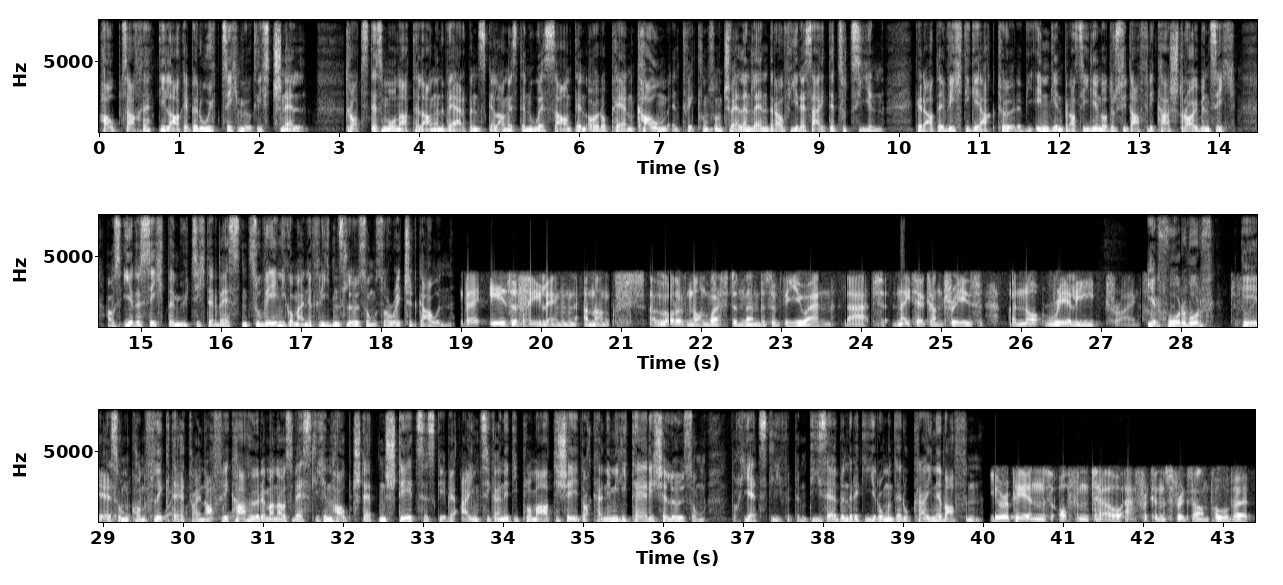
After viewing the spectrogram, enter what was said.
Hauptsache, die Lage beruhigt sich möglichst schnell. Trotz des monatelangen Werbens gelang es den USA und den Europäern kaum, Entwicklungs- und Schwellenländer auf ihre Seite zu ziehen. Gerade wichtige Akteure wie Indien, Brasilien oder Südafrika sträuben sich. Aus ihrer Sicht bemüht sich der Westen zu wenig um eine Friedenslösung, so Richard Gowan. There is a feeling amongst a lot of non-Western members of the UN that NATO countries are not really trying. Ihr Vorwurf, Gehe es um Konflikte etwa in Afrika, höre man aus westlichen Hauptstädten stets, es gebe einzig eine diplomatische, jedoch keine militärische Lösung. Doch jetzt lieferten dieselben Regierungen der Ukraine Waffen. Europeans often tell Africans, for example, that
